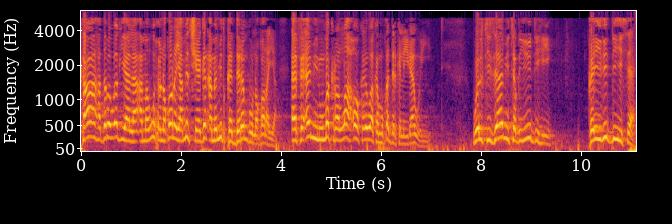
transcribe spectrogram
kaa haddaba u ag yaallaa ama wuxuu noqonayaa mid sheegan ama mid qadaran buu noqonaya afa aaminuu makr allah oo kale waa ka muqadarka la yidhaah weeye. Waltizaami taqyiidihi qaydidiisa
